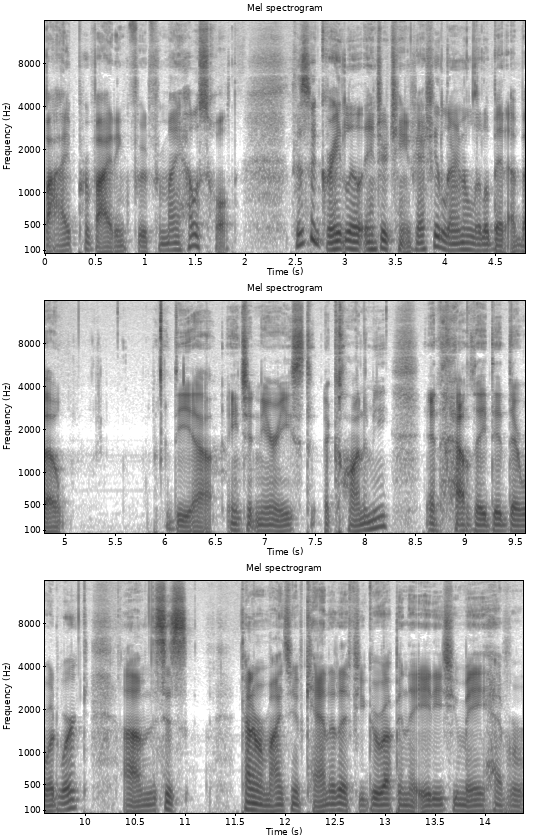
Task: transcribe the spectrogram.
by providing food for my household. This is a great little interchange. We actually learn a little bit about the uh, ancient Near East economy and how they did their woodwork. Um, this is kind of reminds me of Canada. If you grew up in the 80s, you may have re-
